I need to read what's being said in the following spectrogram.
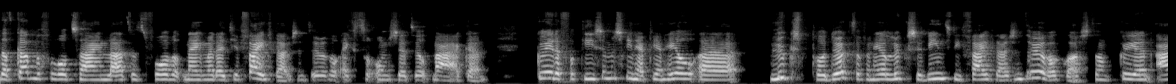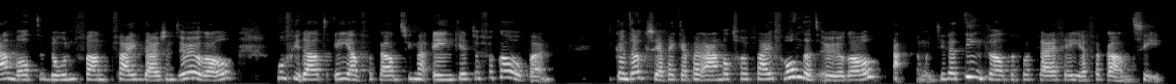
dat kan bijvoorbeeld zijn, laten we het voorbeeld nemen dat je 5000 euro extra omzet wilt maken. Kun je ervoor kiezen, misschien heb je een heel uh, luxe product of een heel luxe dienst die 5000 euro kost. Dan kun je een aanbod doen van 5000 euro. Hoef je dat in jouw vakantie maar één keer te verkopen. Je kunt ook zeggen, ik heb een aanbod van 500 euro. Nou, dan moet je daar 10 klanten voor krijgen in je vakantie.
